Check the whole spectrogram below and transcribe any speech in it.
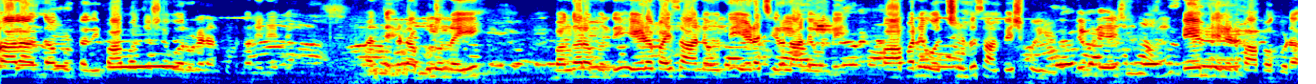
చాలా అందంగా ఉంటది. పాపను చూసే ఓర్వలేడు అనుకుంటున్నా నేనైతే. అంతే డబ్బులు ఉన్నాయి బంగారం ఉంది ఏడ పైసా ఆనే ఉంది ఏడ చీరలు ఆనే ఉన్నాయి. పాపనే వచ్చిండు చంపేసిపోయిండు. ఏం చేయలేడు పాపకు కూడా.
